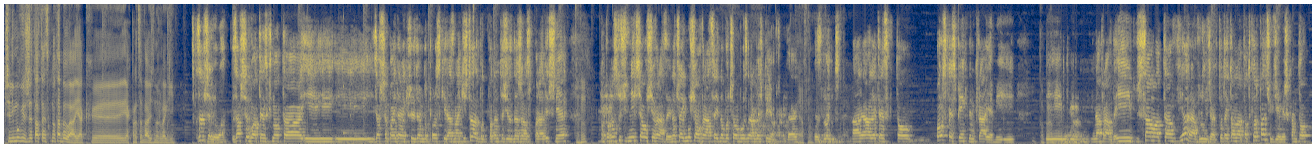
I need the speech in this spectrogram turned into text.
Czyli mówisz, że ta tęsknota była, jak, y, jak pracowałeś w Norwegii. Zawsze była. Zawsze była tęsknota i, i zawsze pamiętam, jak przyjeżdżałem do Polski raz na jakiś czas, bo potem to się zdarzało sporadycznie, Mhm. to po prostu się nie chciało się wracać. No człowiek musiał wracać, no bo trzeba było zarabiać pieniądze, tak? Jasne. To jest logiczne. No, ale, ale tęsk to... Polska jest pięknym krajem i, i, i naprawdę. I sama ta wiara w ludziach, tutaj tam na Podkarpaciu, gdzie mieszkam, to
